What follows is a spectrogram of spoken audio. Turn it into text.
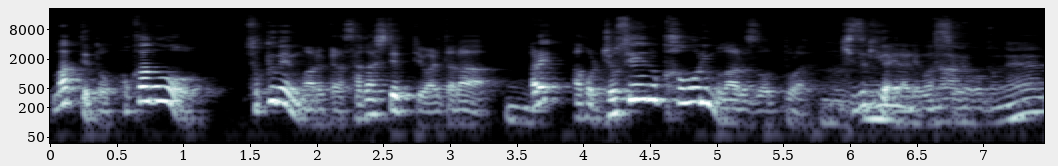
待ってと、他の側面もあるから探してって言われたら、うんあれ？あ、これ女性の顔にもなるぞ、とはうん気づきが得られますよ。なるほどね。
